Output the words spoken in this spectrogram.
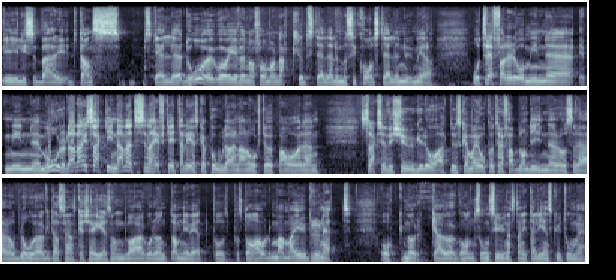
i Liseberg, ett dansställe. Då var det väl någon form av nattklubbställe eller musikalställe numera och träffade då min, eh, min mor. Och det hade han ju sagt innan till sina häftiga italienska polare när han åkte upp. Han var väl en, strax över 20 då. Att nu ska man ju åka och träffa blondiner och sådär. Och blåögda svenska tjejer som bara går runt, om ni vet, på, på stan. Och mamma är ju brunett och mörka ögon, så hon ser ju nästan italiensk ut hon med.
